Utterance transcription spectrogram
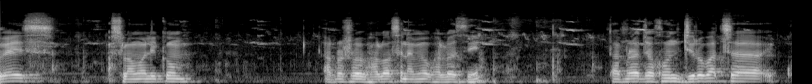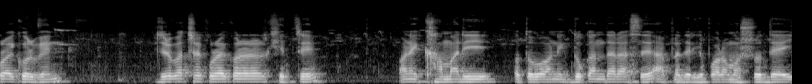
তো গাইস আসসালামু আলাইকুম। আপনারা সবাই ভালো আছেন, আমিও ভালো আছি। তো আপনারা যখন জিরো বাচ্চা ক্রয় করবেন, জিরো বাচ্চা ক্রয় করার ক্ষেত্রে অনেক খামারি অথবা অনেক দোকানদার আছে, আপনাদেরকে পরামর্শ দেয়,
